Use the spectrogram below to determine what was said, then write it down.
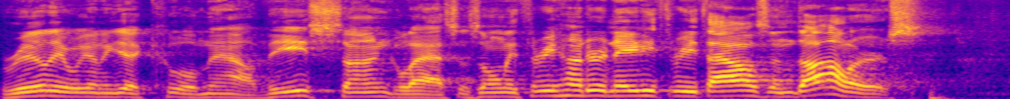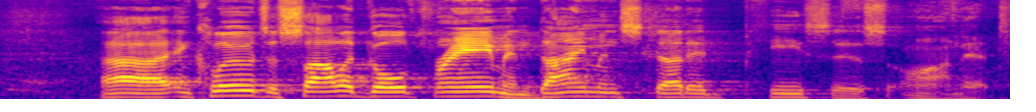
really, we're going to get cool now. These sunglasses, only $383,000, uh, includes a solid gold frame and diamond studded pieces on it.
